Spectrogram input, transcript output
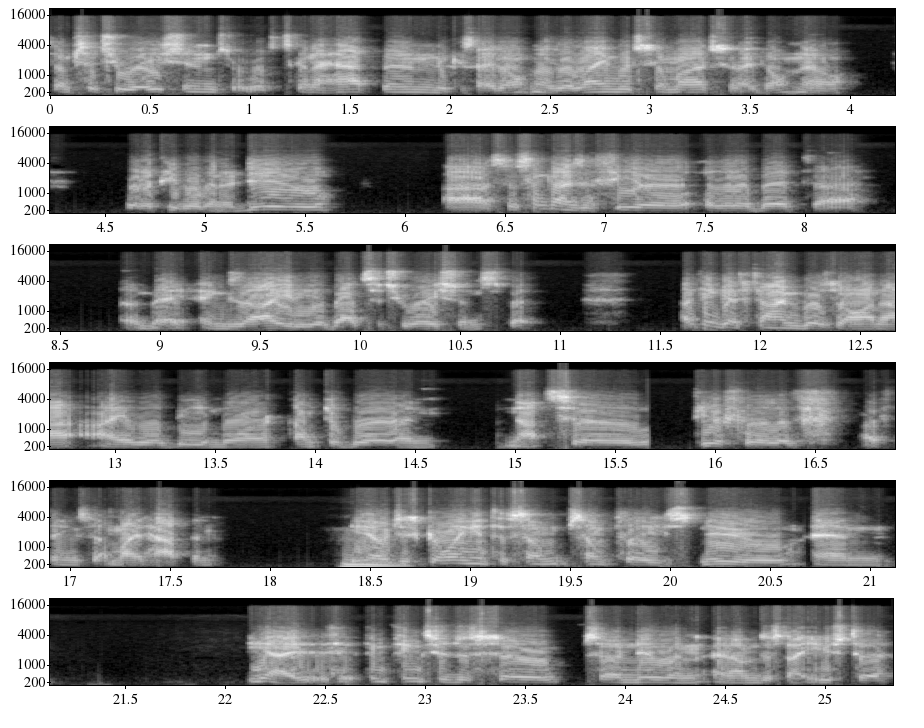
some situations or what's going to happen because I don't know the language so much and I don't know what are people going to do. Uh, so sometimes I feel a little bit uh, anxiety about situations, but I think as time goes on, I, I, will be more comfortable and not so fearful of, of things that might happen. Mm-hmm. You know, hmm. just going into some some place new and yeah, I think things are just so so new and, and I'm just not used to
